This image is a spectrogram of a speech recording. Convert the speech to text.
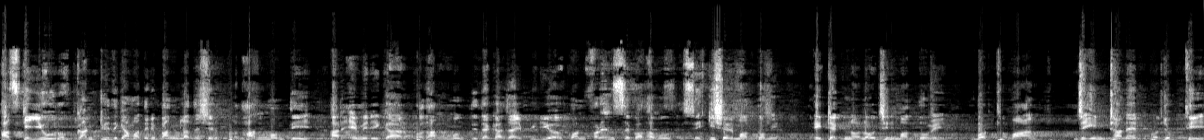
আজকে ইউরোপ কান্ট্রি থেকে আমাদের বাংলাদেশের প্রধানমন্ত্রী আর আমেরিকার প্রধানমন্ত্রী দেখা যায় ভিডিও কনফারেন্সে কথা বলতেছে। কিসের মাধ্যমে? এই টেকনোলজির মাধ্যমে। বর্তমান যে ইন্টারনেট প্রযুক্তি,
